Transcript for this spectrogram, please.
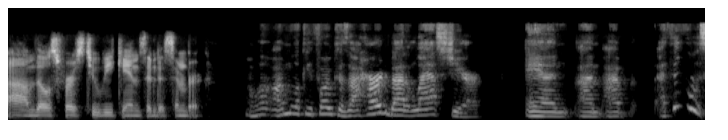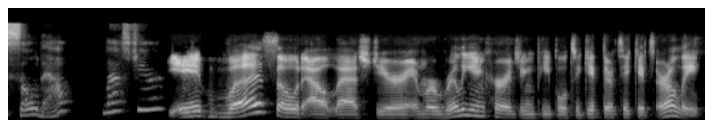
um, those first two weekends in December. Well, I'm looking forward because I heard about it last year and I, I think it was sold out last year? It was sold out last year, and we're really encouraging people to get their tickets early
